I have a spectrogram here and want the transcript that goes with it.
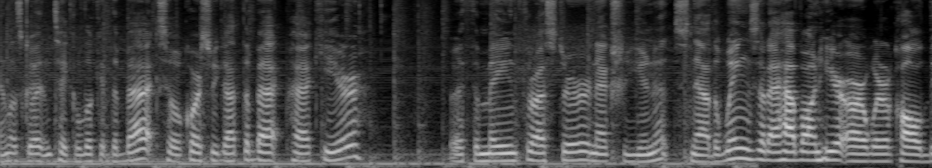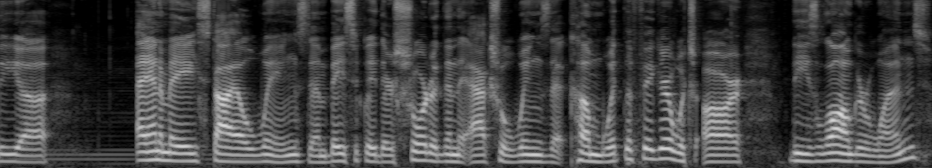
and let's go ahead and take a look at the back. So of course we got the backpack here with the main thruster and extra units. Now the wings that I have on here are what are called the uh, anime style wings. And basically they're shorter than the actual wings that come with the figure which are these longer ones.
